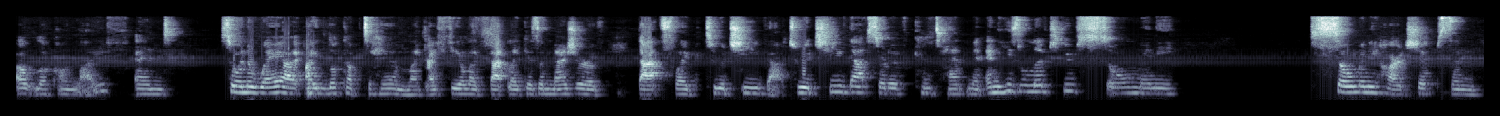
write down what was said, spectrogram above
outlook on life. And so, in a way, I, I look up to him. Like, I feel like that, like, as a measure of that's like to achieve that, to achieve that sort of contentment. And he's lived through so many, so many hardships and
